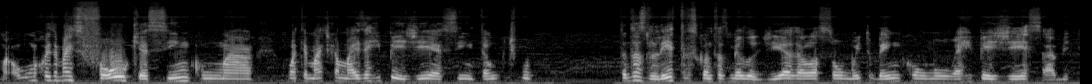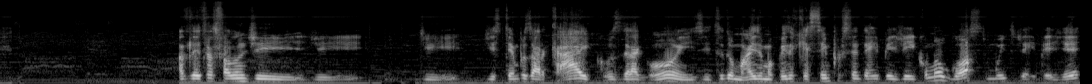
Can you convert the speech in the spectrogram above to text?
uma, coisa mais folk, assim, com uma, uma temática mais RPG, assim. Então, tipo, tanto as letras quanto as melodias, elas são muito bem como RPG, sabe? As letras falam de, de, de, de tempos arcaicos, dragões e tudo mais, uma coisa que é 100% RPG. E como eu gosto muito de RPG,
